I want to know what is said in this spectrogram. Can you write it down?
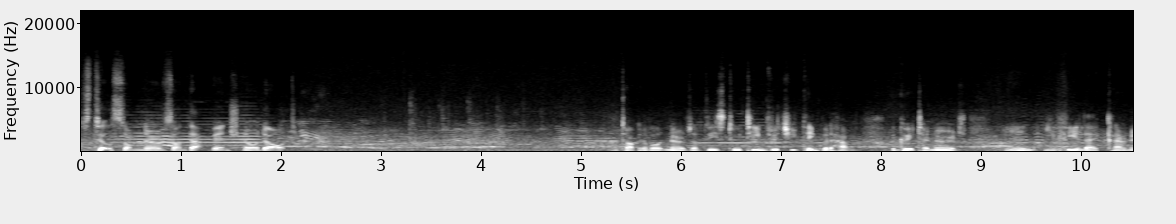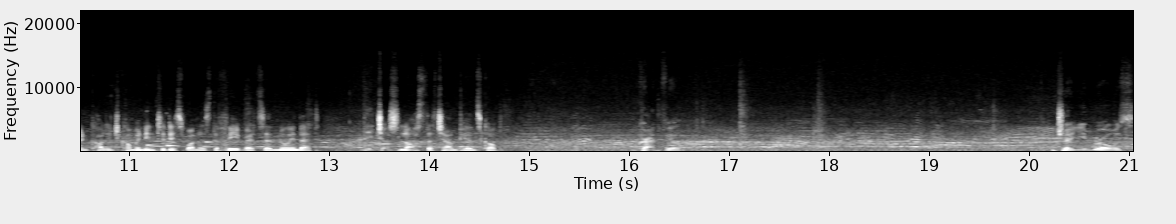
Still some nerves on that bench, no doubt. I'm talking about nerves of these two teams, which you think would have a greater nerves. And you feel like Clarendon College coming into this one as the favourites and knowing that they just lost the Champions Cup. Granville. Jaheim Rose.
